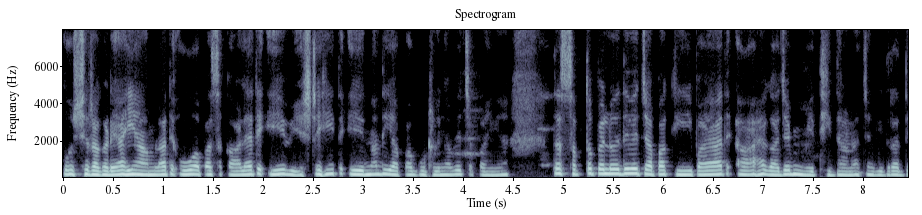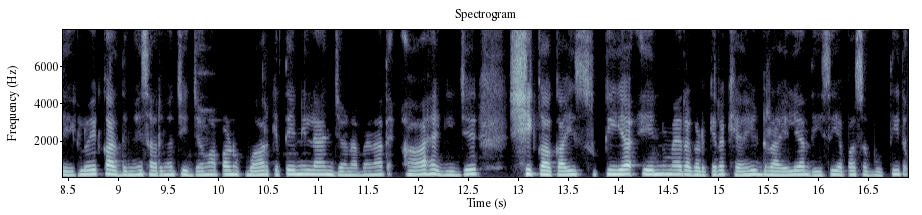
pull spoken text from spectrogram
ਕੁਛ ਰਗੜਿਆ ਸੀ ਆਮਲਾ ਤੇ ਉਹ ਆਪਾਂ ਸੁਕਾ ਲਿਆ ਤੇ ਇਹ ਵੇਸਟ ਸੀ ਤੇ ਇਹਨਾਂ ਦੀ ਆਪਾਂ ਗੁਠਲੀਆਂ ਵਿੱਚ ਪਾਈਆਂ। ਤਾਂ ਸਭ ਤੋਂ ਪਹਿਲਾਂ ਇਹਦੇ ਵਿੱਚ ਆਪਾਂ ਕੀ ਪਾਇਆ ਤੇ ਆ ਹੈਗਾ ਜੇ ਮੇਥੀ ਦਾਣਾ, ਚੰਗੀ ਤਰ੍ਹਾਂ ਦੇਖ ਲਓ, ਇਹ ਘਰ ਦੀਆਂ ਹੀ ਸਾਰੀਆਂ ਚੀਜ਼ਾਂ ਵਾ, ਆਪਾਂ ਨੂੰ ਬਾਹਰ ਕਿਤੇ ਨਹੀਂ ਲੈਣ ਜਾਣਾ ਪੈਣਾ ਤੇ ਆ ਹੈਗੀ ਜੇ ਸ਼ਿਕਾਕਾਈ ਸੁੱਕੀ ਆ, ਇਹਨੂੰ ਮੈਂ ਰਗੜ ਕੇ ਰੱਖਿਆ ਸੀ ਡਰਾਈ ਲਿਆਂਦੀ ਸੀ ਆਪਾਂ ਸਬੂਤੀ ਤੇ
